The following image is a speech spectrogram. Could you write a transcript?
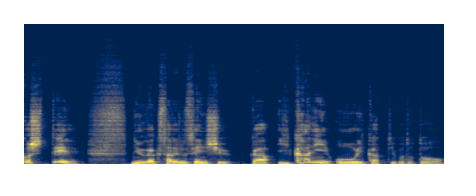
越して入学される選手がいかに多いかっていうことと、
